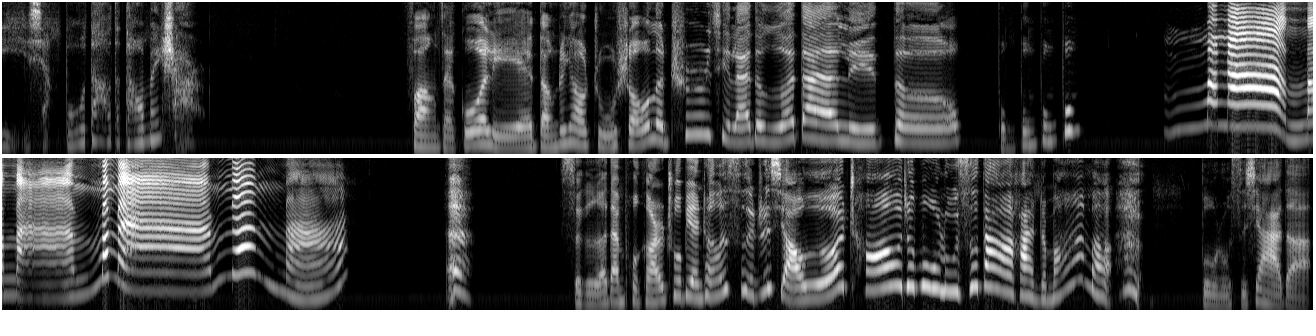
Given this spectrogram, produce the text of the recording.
意想不到的倒霉事儿。放在锅里等着要煮熟了吃起来的鹅蛋里头，嘣嘣嘣嘣！妈妈，妈妈，妈妈，妈妈！四个鹅蛋破壳而出，变成了四只小鹅，朝着布鲁斯大喊着“妈妈”。布鲁斯吓得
